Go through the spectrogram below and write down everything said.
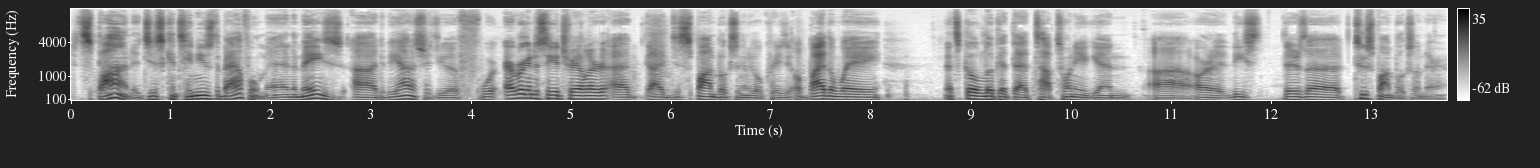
Spawn, it just continues to baffle, man, and amaze. Uh, to be honest with you, if we're ever going to see a trailer, uh, uh, just Spawn books are going to go crazy. Oh, by the way, let's go look at that top 20 again uh, or at least there's uh, two spawn books on there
